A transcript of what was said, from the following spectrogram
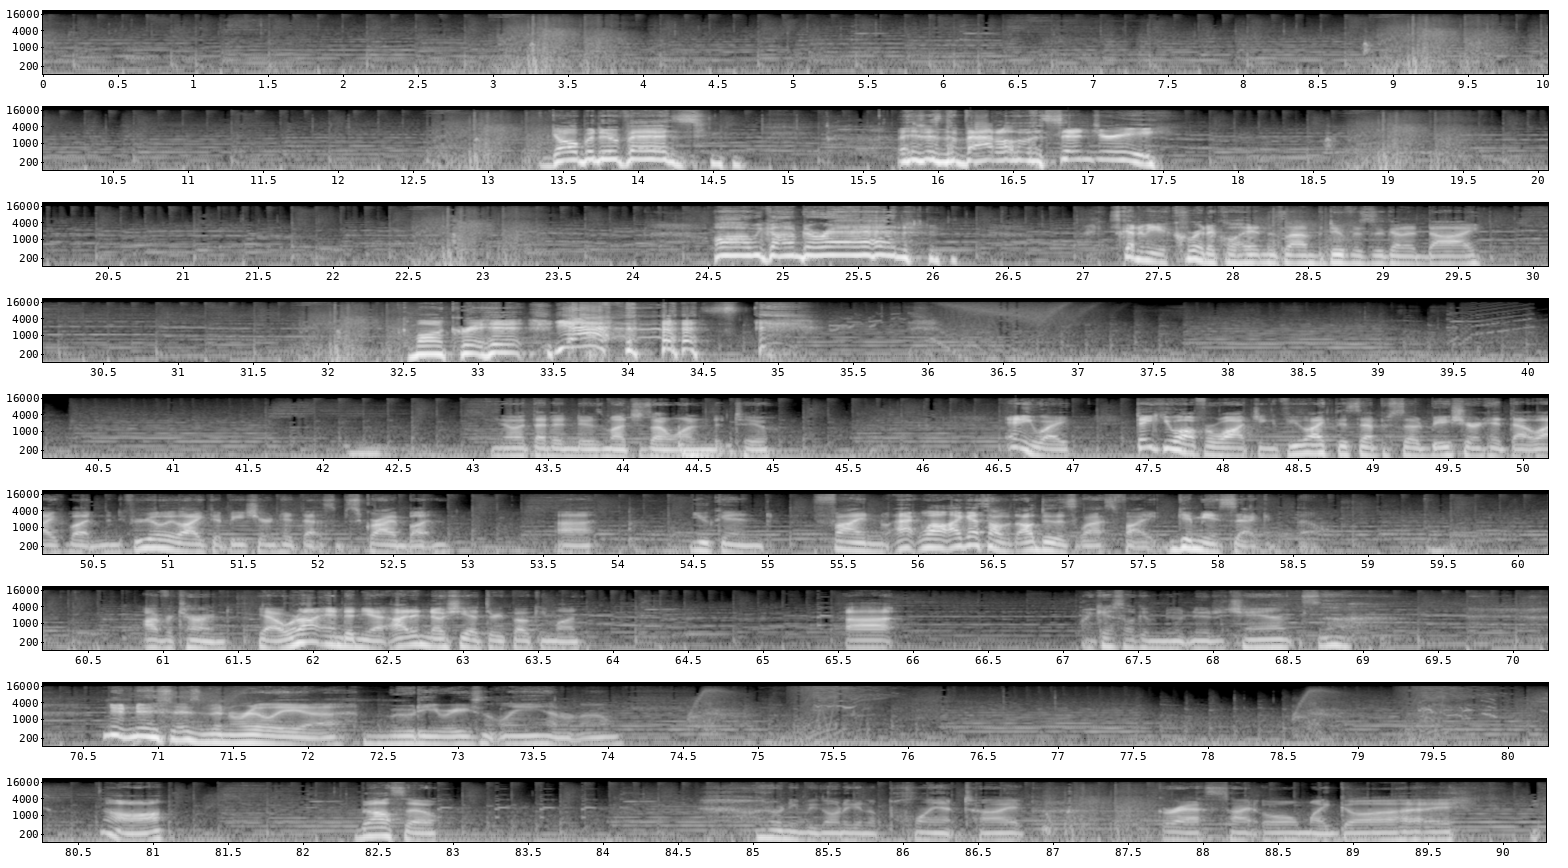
Go Bidoofus! this is the battle of the century! Got him to red! it's gonna be a critical hit, and this time Bidoofus is gonna die. Come on, crit hit! Yes! you know what? That didn't do as much as I wanted it to. Anyway, thank you all for watching. If you liked this episode, be sure and hit that like button. And if you really liked it, be sure and hit that subscribe button. Uh, you can find... Well, I guess I'll, I'll do this last fight. Give me a second, though. I've returned. Yeah, we're not ending yet. I didn't know she had three Pokemon. Uh, I guess I'll give Newt Newt a chance. Newt Newt has been really uh, moody recently. I don't know. Aw. But also, I don't even need to going against a plant type. Grass type. Oh my god.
